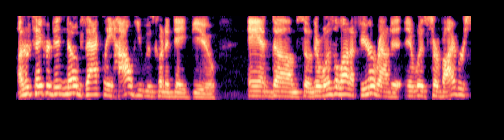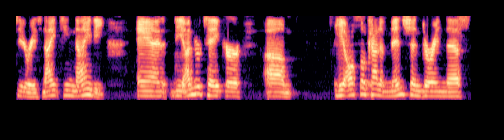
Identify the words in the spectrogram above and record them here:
Undertaker didn't know exactly how he was going to debut. And um, so there was a lot of fear around it. It was Survivor Series 1990. And The Undertaker, um, he also kind of mentioned during this,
